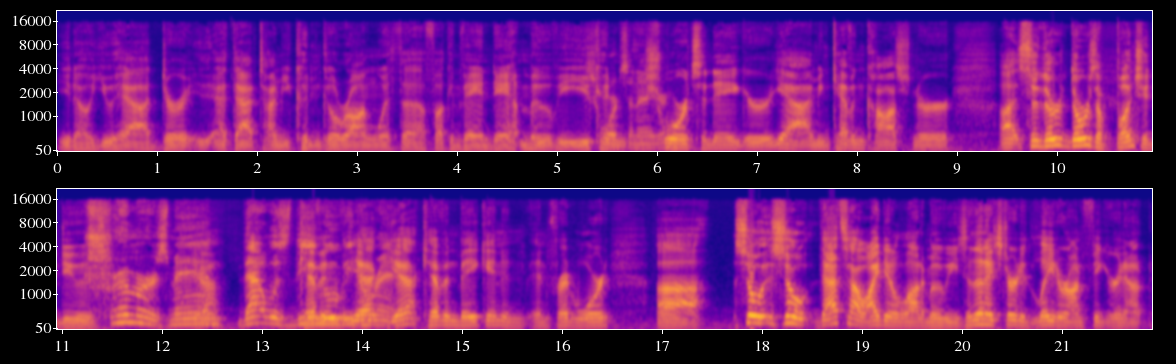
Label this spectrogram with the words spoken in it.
you know, you had during at that time you couldn't go wrong with a fucking Van Damme movie. You couldn't Schwarzenegger. Schwarzenegger. Yeah, I mean Kevin Costner. Uh, so there there was a bunch of dudes. Tremors, man. Yeah. That was the Kevin, movie yeah, yeah, Kevin Bacon and, and Fred Ward. Uh, so so that's how I did a lot of movies, and then I started later on figuring out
